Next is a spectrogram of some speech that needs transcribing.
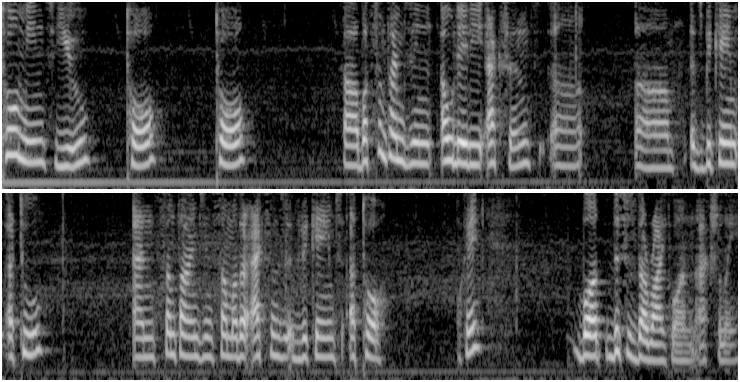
to means you to to. Uh, but sometimes in Hawleri accent uh, uh, it became a tu and sometimes in some other accents it becomes a to okay? But this is the right one actually.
